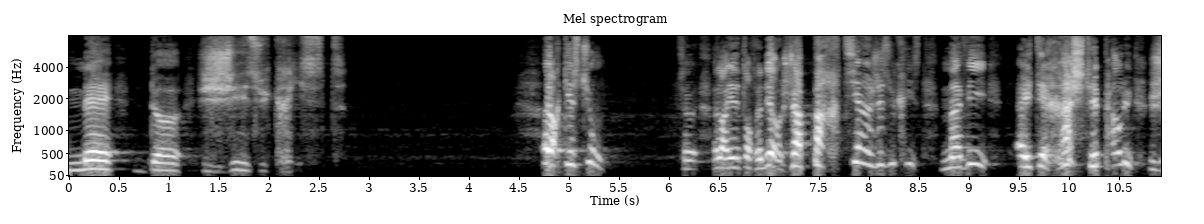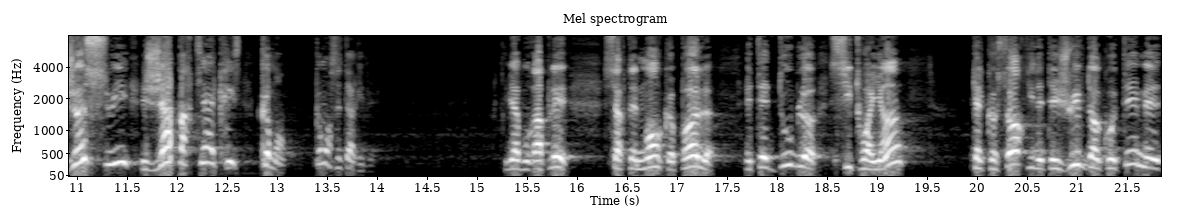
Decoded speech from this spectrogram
mais de Jésus-Christ. Alors question, alors il est en train de dire, j'appartiens à Jésus-Christ. Ma vie a été rachetée par lui. Je suis, j'appartiens à Christ. Comment? Comment c'est arrivé? Eh bien, vous rappelez certainement que Paul était double citoyen. Quelque sorte, il était juif d'un côté, mais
